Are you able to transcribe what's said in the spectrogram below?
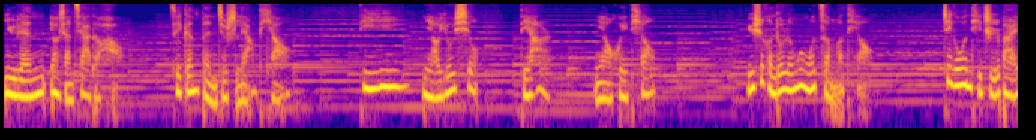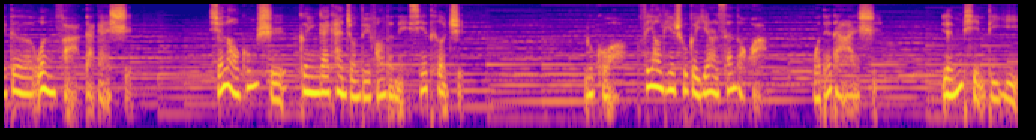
女人要想嫁得好，最根本就是两条：第一，你要优秀；第二，你要会挑。于是很多人问我怎么挑。这个问题直白的问法大概是：选老公时更应该看重对方的哪些特质？如果非要列出个一二三的话，我的答案是：人品第一，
